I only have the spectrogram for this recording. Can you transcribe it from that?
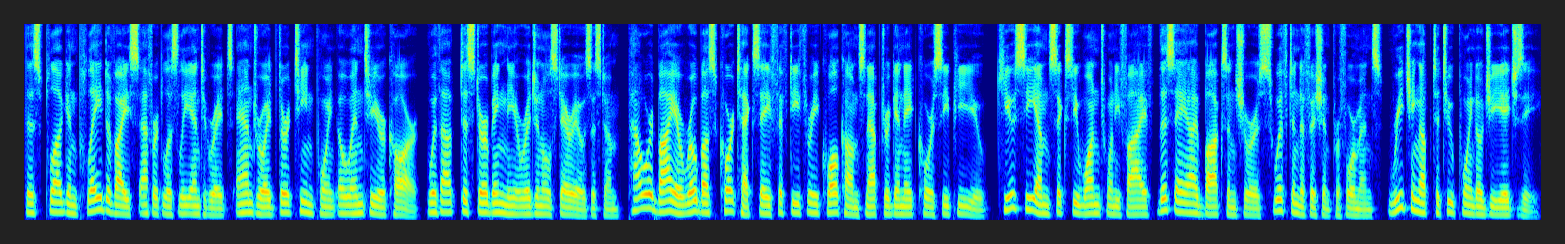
This plug-and-play device effortlessly integrates Android 13.0 into your car without disturbing the original stereo system. Powered by a robust Cortex-A53 Qualcomm Snapdragon 8-core CPU, QCM6125, this AI box ensures swift and efficient performance, reaching up to 2.0 GHz.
